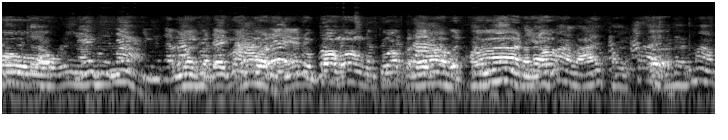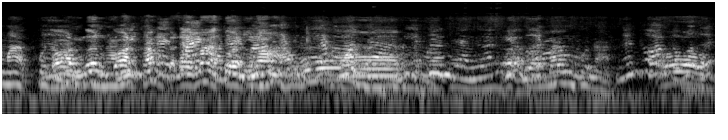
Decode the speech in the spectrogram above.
ทองแก้วอีหยังมากอันก็ได้มาตัวแหน่ลูกพ่อง้องตัวก็ได้เบิดคตันนี้ก็นี่เนาะมาหลายข่อยใกล้ก็ได้มามากก้อนเงินก้อนคำก็ได้มาตัวนี้เนาะเงินอย่างเงินเก็บเบิเบิดบิ้งคุณอะเงินทองก็เบิด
